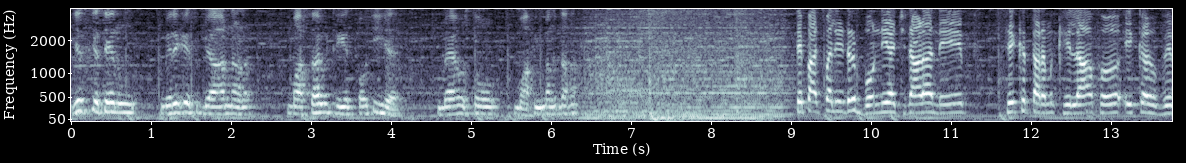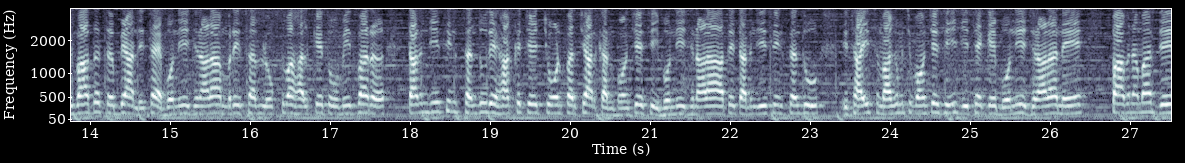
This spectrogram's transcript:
ਜਿਸ ਕਿਸੇ ਨੂੰ ਮੇਰੇ ਇਸ ਬਿਆਨ ਨਾਲ ਮਾਸਾ ਵੀ ਠੇਸ ਪਹੁੰਚੀ ਹੈ ਮੈਂ ਉਸ ਤੋਂ ਮਾਫੀ ਮੰਗਦਾ ਹਾਂ। ਤੇ ਭਾਜਪਾ ਲੀਡਰ ਬੋਨੀ ਅਜਨਾਲਾ ਨੇ ਸਿੱਖ ਧਰਮ ਖਿਲਾਫ ਇੱਕ ਵਿਵਾਦਤ ਬਿਆਨ ਦਿੱਤਾ ਹੈ। ਬੋਨੀ ਅਜਨਾਲਾ ਅੰਮ੍ਰਿਤਸਰ ਲੋਕ ਸਭਾ ਹਲਕੇ ਤੋਂ ਉਮੀਦਵਾਰ ਤਰਨਜੀਤ ਸਿੰਘ ਸੰਧੂ ਦੇ ਹੱਕ 'ਚ ਚੋਣ ਪ੍ਰਚਾਰ ਕਰਨ ਪਹੁੰਚੇ ਸੀ। ਬੋਨੀ ਅਜਨਾਲਾ ਅਤੇ ਤਰਨਜੀਤ ਸਿੰਘ ਸੰਧੂ ਈਸਾਈ ਸਮਾਗਮ 'ਚ ਪਹੁੰਚੇ ਸੀ, ਜਿੱਥੇ ਕਿ ਬੋਨੀ ਅਜਨਾਲਾ ਨੇ ਭਾਵਨਾਵਾਂ ਦੇ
